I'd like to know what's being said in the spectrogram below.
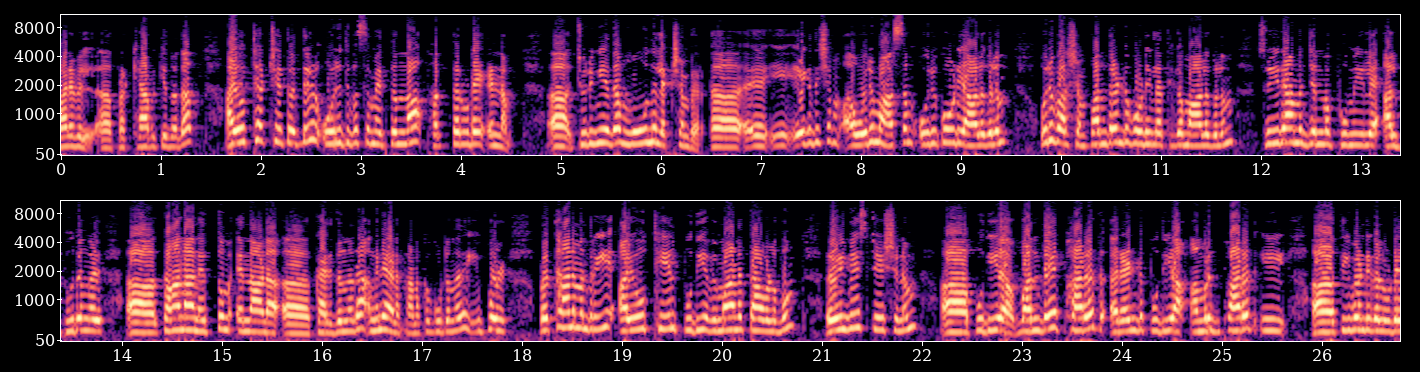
വരവിൽ പ്രഖ്യാപിക്കുന്നത്. അയോധ്യ ക്ഷേത്രത്തിൽ ഒരു ദിവസം എത്തുന്ന ഭക്തരുടെ എണ്ണം ചുരുങ്ങിയത് മൂന്ന് ലക്ഷം പേർ. ഏകദേശം ഒരു മാസം ഒരു കോടി ആളുകളും ഒരു വർഷം പന്ത്രണ്ട് കോടിയിലധികം ആളുകളും ശ്രീരാമ ജന്മഭൂമിയിലെ അത്ഭുതങ്ങൾ കാണാനെത്തും എന്നാണ് കരുതുന്നത്. അങ്ങനെയാണ് കണക്ക് കൂട്ടുന്നത്. ഇപ്പോൾ പ്രധാനമന്ത്രി അയോധ്യയിൽ പുതിയ വിമാനത്താവളവും റെയിൽവേ സ്റ്റേഷനും പുതിയ വന്ദേ ഭാരത് രണ്ട് പുതിയ അമൃത് ഭാരത് ഈ തീവണ്ടികളുടെ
